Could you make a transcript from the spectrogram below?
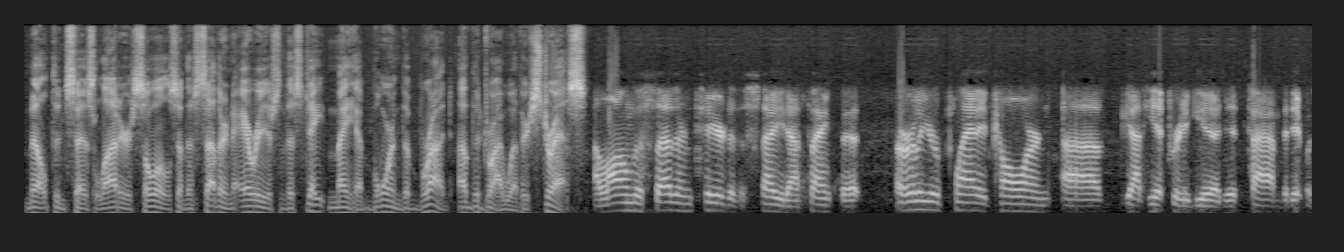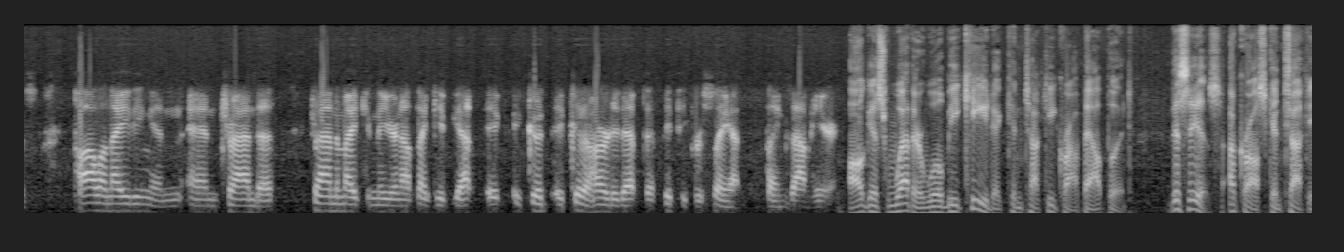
Melton says lighter soils in the southern areas of the state may have borne the brunt of the dry weather stress. Along the southern tier to the state, I think that earlier planted corn uh, got hit pretty good at the time that it was pollinating and and trying to trying to make an ear, and I think it got it, it could it could have hurt it up to fifty percent. Things I'm hearing. August weather will be key to Kentucky crop output. This is across Kentucky.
